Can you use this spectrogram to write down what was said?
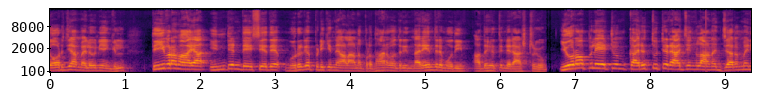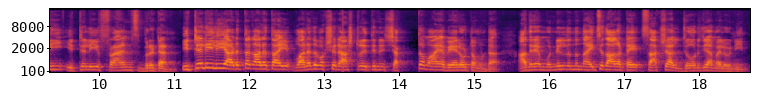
ജോർജിയ മെലോനിയെങ്കിൽ തീവ്രമായ ഇന്ത്യൻ ദേശീയതയെ മുറുകെ പിടിക്കുന്നയാളാണ് പ്രധാനമന്ത്രി നരേന്ദ്രമോദിയും അദ്ദേഹത്തിന്റെ രാഷ്ട്രീയവും. യൂറോപ്പിലെ ഏറ്റവും കരുത്തുറ്റ രാജ്യങ്ങളാണ് ജർമ്മനി ഇറ്റലി ഫ്രാൻസ് ബ്രിട്ടൻ. ഇറ്റലിയിൽ ഈ അടുത്ത കാലത്തായി വലതുപക്ഷ രാഷ്ട്രീയത്തിന് ശക്തമായ വേരോട്ടമുണ്ട്. അതിനെ മുന്നിൽ നിന്ന് നയിച്ചതാകട്ടെ സാക്ഷാൽ ജോർജിയ മെലോനിയും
